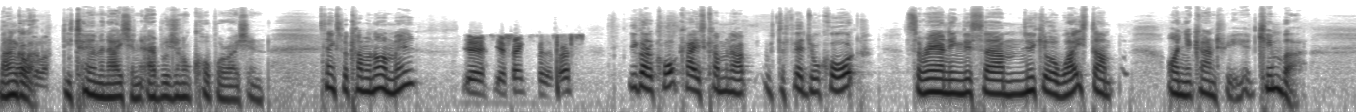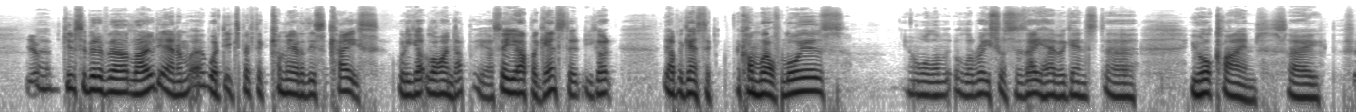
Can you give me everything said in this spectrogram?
Barngarla Determination Aboriginal Corporation. Thanks for coming on, man. Yeah, yeah, thanks for the Bruce. You've got a court case coming up with the federal court surrounding this um, nuclear waste dump on your country at Kimba. Yep. Uh, give us a bit of a lowdown and what do you expect to come out of this case? What do you got lined up here? I see you're up against it. You got you're up against the, the Commonwealth lawyers, you know, all, the, all the resources they have against uh, your claims. So f-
